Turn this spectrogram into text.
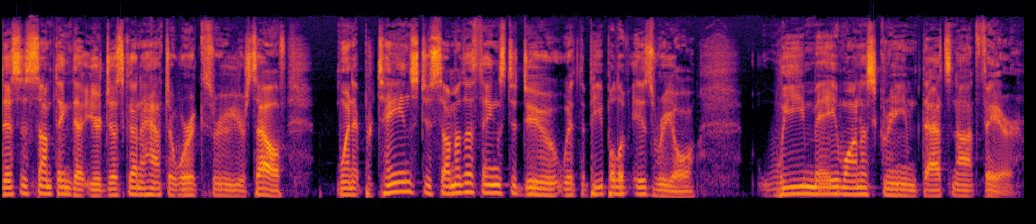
this is something that you're just going to have to work through yourself. When it pertains to some of the things to do with the people of Israel, we may want to scream, that's not fair.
